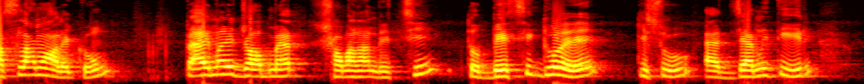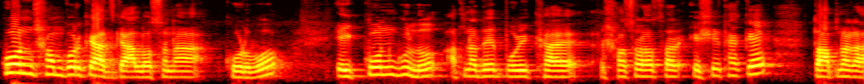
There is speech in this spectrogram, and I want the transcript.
আসসালামু আলাইকুম। প্রাইমারি জব ম্যাথ সমাধান দিচ্ছি। তো বেসিক ধরে কিছু জ্যামিতির কোন সম্পর্কে আজকে আলোচনা করব। এই কোনগুলো আপনাদের পরীক্ষায় সচরাচর এসে থাকে। তো আপনারা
